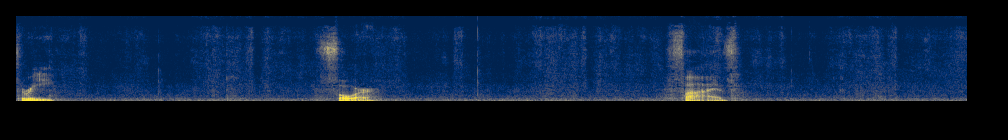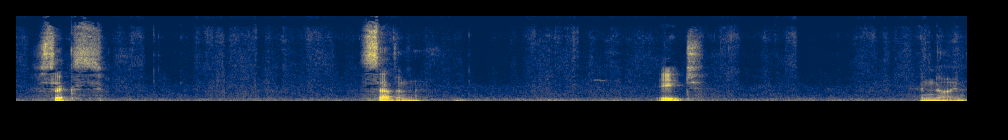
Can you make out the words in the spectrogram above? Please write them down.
three, four, five, six, seven, eight, and nine.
